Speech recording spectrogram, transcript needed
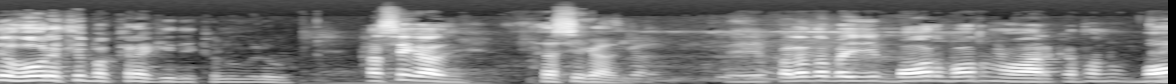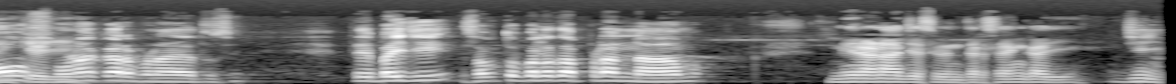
ਤੇ ਹੋਰ ਇੱਥੇ ਵੱਖਰਾ ਕੀ ਦੇਖਣ ਨੂੰ ਮਿਲੂਗਾ? ਸਤਿ ਸ਼੍ਰੀ ਅਕਾਲ ਜੀ। ਸਤਿ ਸ਼੍ਰੀ ਅਕਾਲ ਜੀ। ਤੇ ਪਹਿਲਾਂ ਤਾਂ ਬਾਈ ਜੀ ਬਹੁਤ ਬਹੁਤ ਮੁਬਾਰਕਾਂ ਤੁਹਾਨੂੰ ਬਹੁਤ you ਜੀ। ਸੋਹਣਾ ਘਰ ਬਣਾਇਆ ਤੁਸੀਂ। ਤੇ ਬਾਈ ਜੀ ਸਭ ਤੋਂ ਪਹਿਲਾਂ ਤਾਂ ਆਪਣਾ ਨਾਮ। ਮੇਰਾ ਨਾਮ ਜਸਵਿੰਦਰ ਸਿੰਘ ਆ ਜੀ। ਜੀ।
